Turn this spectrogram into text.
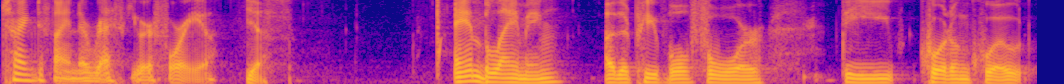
trying to find a rescuer for you. Yes. And blaming other people for the quote unquote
